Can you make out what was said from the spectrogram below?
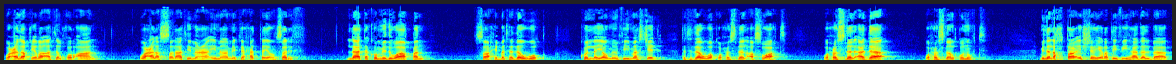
وعلى قراءة القرآن وعلى الصلاة مع إمامك حتى ينصرف. لا تكن مذواقا. صاحب تذوق كل يوم في مسجد تتذوق حسن الأصوات وحسن الأداء وحسن القنوت. من الأخطاء الشهيرة في هذا الباب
